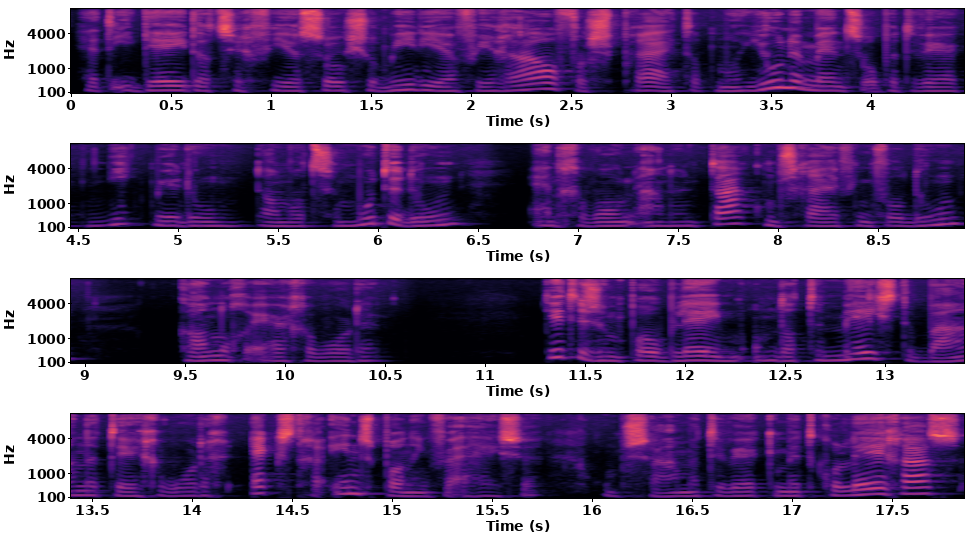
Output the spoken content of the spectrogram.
het idee dat zich via social media viraal verspreidt dat miljoenen mensen op het werk niet meer doen dan wat ze moeten doen en gewoon aan hun taakomschrijving voldoen, kan nog erger worden. Dit is een probleem omdat de meeste banen tegenwoordig extra inspanning vereisen om samen te werken met collega's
